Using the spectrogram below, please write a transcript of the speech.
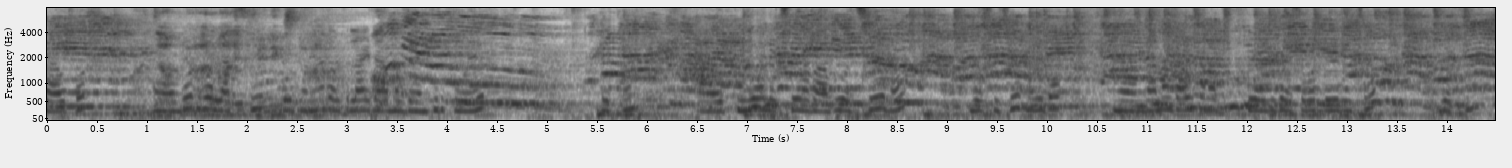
ଗାଉଛ ବହୁତ ଭଲ ଲାଗ୍ସି ବହୁତ ବଢ଼ିଆ କରୁଥିଲା ଏଇଟା ଆମର ଜୟନ୍ତୀର ପୁଅ ଦେଖନ୍ ଆଉ ପୁଅ ଅଛେ ବାବୁ ଅଛେ ଏଇଟା ବସିଛେ ମୁଁ ଏଇଟା ଗାନା ଗାଉଛେ ନା ପୁଅ ଏସବୁ ଦେଇ ଦେଇଛେ ଦେଖନ୍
